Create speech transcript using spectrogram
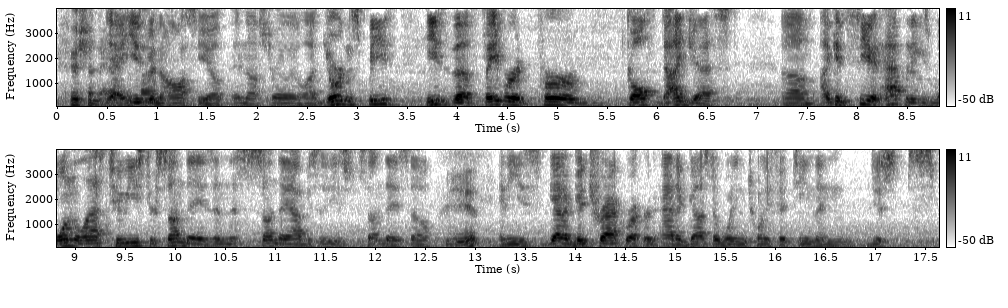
fishing. Yeah, he's been Aussie out in Australia a lot. Jordan Spieth, he's the favorite per Golf Digest. Um, I could see it happening. He's won the last two Easter Sundays, and this Sunday obviously is Easter Sunday. So, Yep. and he's got a good track record at Augusta, winning 2015, then just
